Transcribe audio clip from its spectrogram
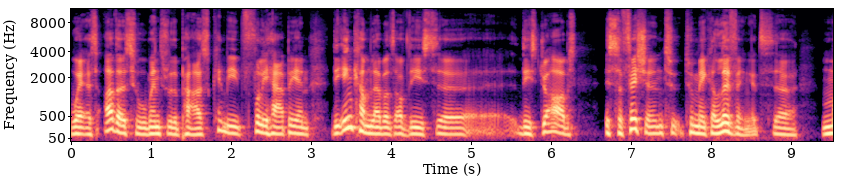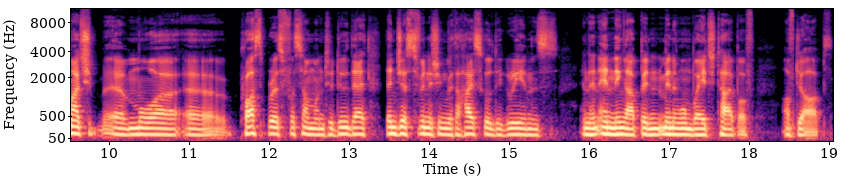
whereas others who went through the past can be fully happy and the income levels of these uh, these jobs is sufficient to, to make a living it's uh, much uh, more uh, prosperous for someone to do that than just finishing with a high school degree and, and then ending up in minimum wage type of of jobs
